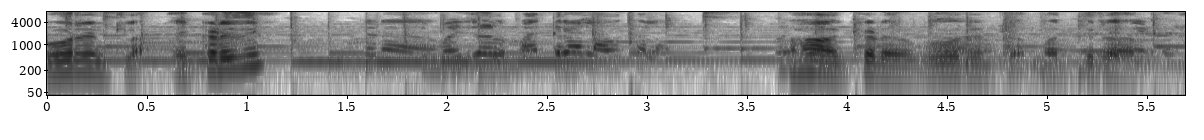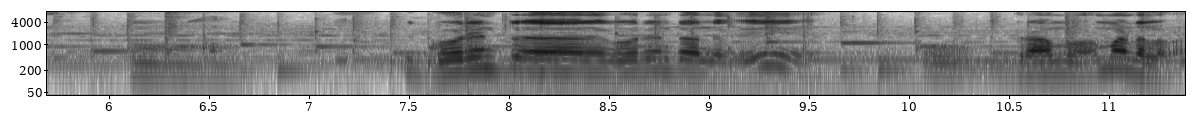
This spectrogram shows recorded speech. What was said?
గోరెంట్ల. ఎక్కడిది? ఇక్కడ గోరెంట్ల మధ్యరాల గోరెంట గోరెంట అనేది ఓ గ్రామమా మండలమా?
